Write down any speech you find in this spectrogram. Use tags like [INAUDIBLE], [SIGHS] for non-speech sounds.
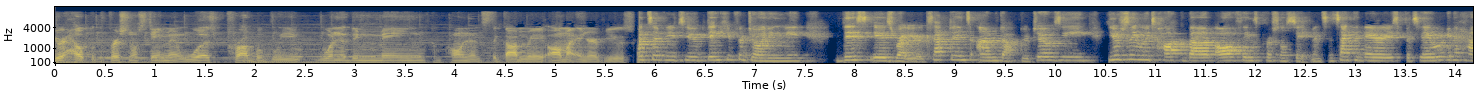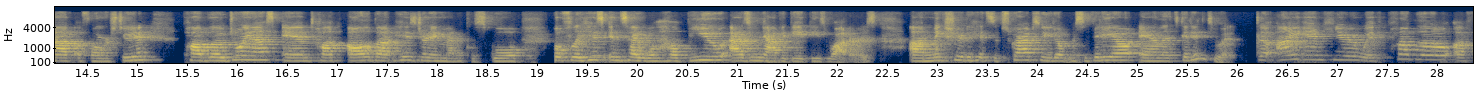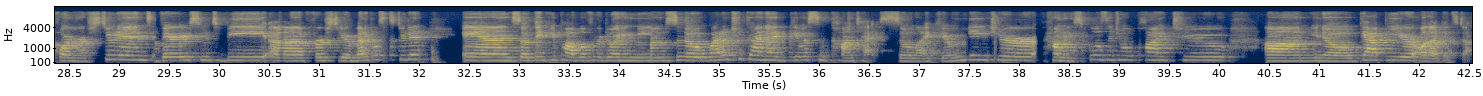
your help with the personal statement was probably one of the main components that got me all my interviews. What's up, YouTube? Thank you for joining me. This is Write Your Acceptance. I'm Dr. Josie. Usually we talk about all things personal statements and secondaries, but today we're going to have a former student, Pablo, join us and talk all about his journey to medical school. Hopefully his insight will help you as you navigate these waters. Um, make sure to hit subscribe so you don't miss a video and let's get into it. So I am here with Pablo, a former student, very soon to be a first year medical student. And so thank you, Pablo, for joining me. Um, so why don't you kind of give us some context? So like your major, how many schools did you apply to, um, you know, gap year, all that good stuff.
